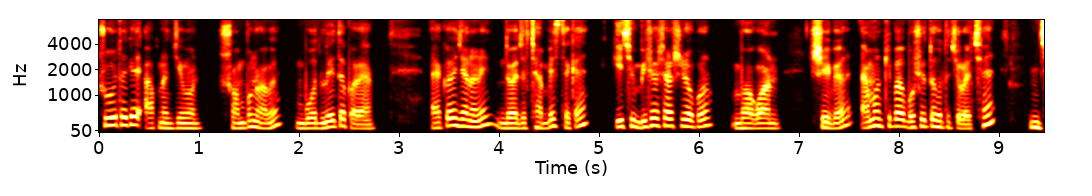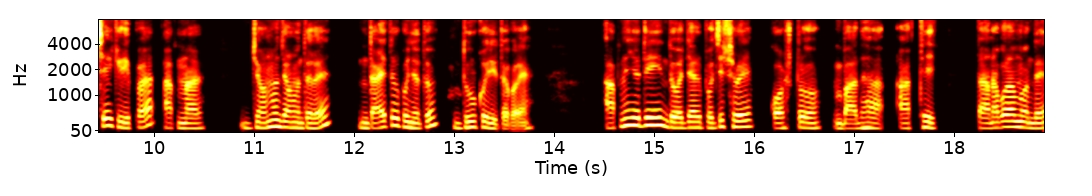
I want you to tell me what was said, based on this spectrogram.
শুরু থেকে আপনার জীবন সম্পূর্ণভাবে বদলে দিতে পারে। একই জানুয়ারি ২০২৬ থেকে কিছু বিশেষ রাশির উপর ভগবান শিবের এমন কৃপা বর্ষিত হতে চলেছে, যে কৃপা আপনার জন্ম জন্মান্তরের দায়িত্ব পর্যন্ত দূর করে দিতে পারে। আপনি যদি ২০২৫ সালে কষ্ট, বাধা, আর্থিক টানাপোড়েনের মধ্যে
